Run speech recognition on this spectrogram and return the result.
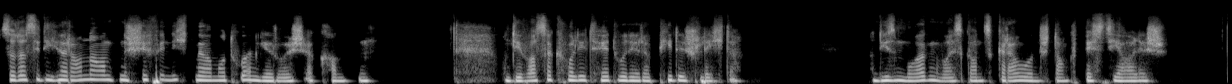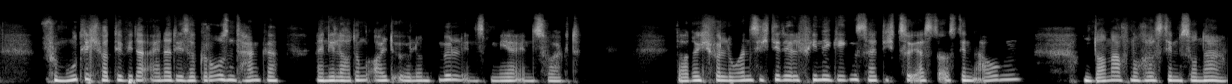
so dass sie die herannahenden Schiffe nicht mehr am Motorengeräusch erkannten. Und die Wasserqualität wurde rapide schlechter. An diesem Morgen war es ganz grau und stank bestialisch. Vermutlich hatte wieder einer dieser großen Tanker eine Ladung Altöl und Müll ins Meer entsorgt. Dadurch verloren sich die Delfine gegenseitig zuerst aus den Augen und dann auch noch aus dem Sonar.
